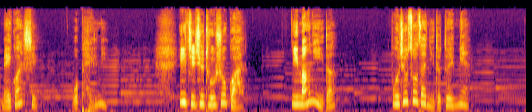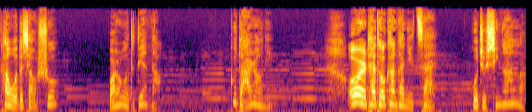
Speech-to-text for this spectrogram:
没关系，我陪你，一起去图书馆。你忙你的，我就坐在你的对面，看我的小说，玩我的电脑，不打扰你。偶尔抬头看看你在，我就心安了。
